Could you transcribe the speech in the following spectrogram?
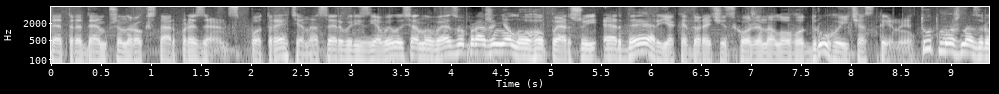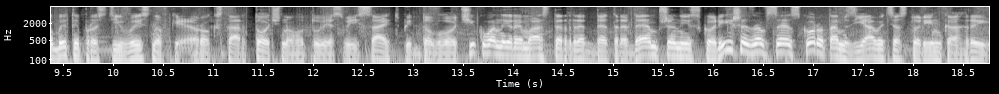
Dead Dead Redemption Rockstar Presents. По-третє, на сервері з'явилося нове зображення лого першої RDR, яке, до речі, схоже на лого другої частини. Тут можна зробити прості висновки. Rockstar точно готує свій сайт під довгоочікуваний ремастер Red Dead Redemption, і скоріше за все, скоро там з'явиться сторінка гри.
